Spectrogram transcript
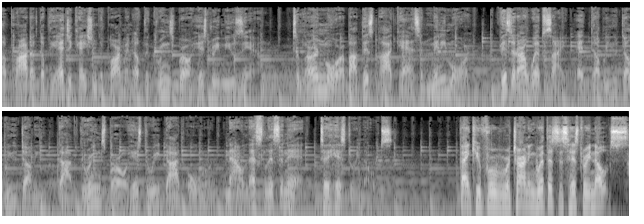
a product of the Education Department of the Greensboro History Museum. To learn more about this podcast and many more, visit our website at www.greensborohistory.org. Now let's listen in to History Notes. Thank you for returning with us. It's History Notes,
